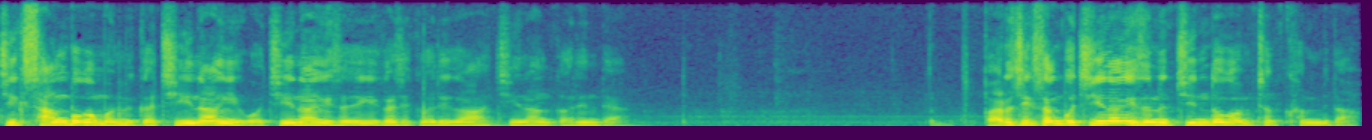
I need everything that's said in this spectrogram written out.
직상부가 뭡니까? 진앙이고 진앙에서 여기까지 거리가 진앙 거리인데 바로 직상부 진앙에서는 진도가 엄청 큽니다.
